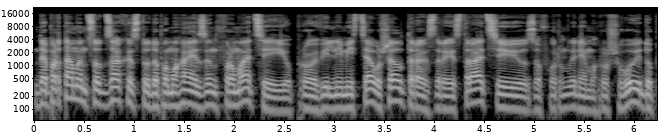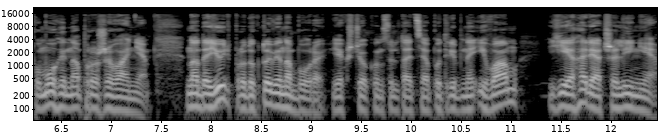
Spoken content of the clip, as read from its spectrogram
Департамент соцзахисту допомагає з інформацією про вільні місця у шелтерах з реєстрацією, з оформленням грошової допомоги на проживання. Надають продуктові набори. Якщо консультація потрібна і вам, є гаряча лінія.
